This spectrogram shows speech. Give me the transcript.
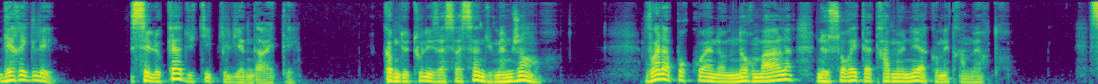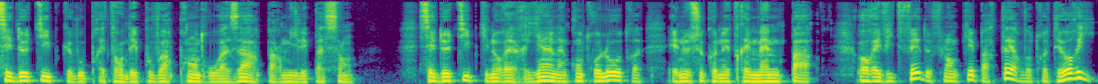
déréglé. C'est le cas du type qu'ils viennent d'arrêter, comme de tous les assassins du même genre. Voilà pourquoi un homme normal ne saurait être amené à commettre un meurtre. Ces deux types que vous prétendez pouvoir prendre au hasard parmi les passants ces deux types qui n'auraient rien l'un contre l'autre et ne se connaîtraient même pas auraient vite fait de flanquer par terre votre théorie.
